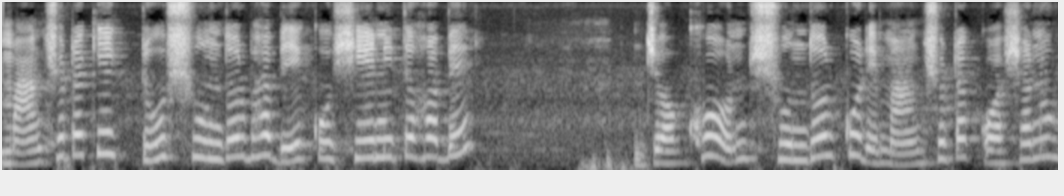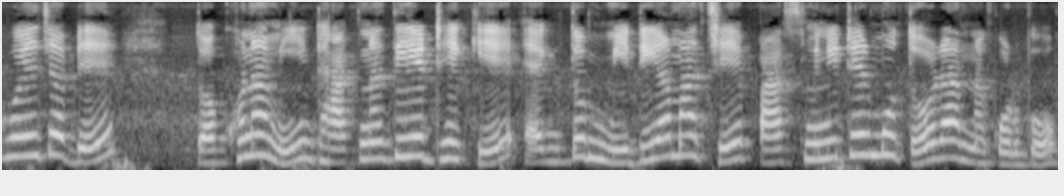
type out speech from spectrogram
মাংসটাকে একটু সুন্দরভাবে কষিয়ে নিতে হবে। যখন সুন্দর করে মাংসটা কষানো হয়ে যাবে, তখন আমি ঢাকনা দিয়ে ঢেকে একদম মিডিয়াম আঁচে পাঁচ মিনিটের মতো রান্না করব।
